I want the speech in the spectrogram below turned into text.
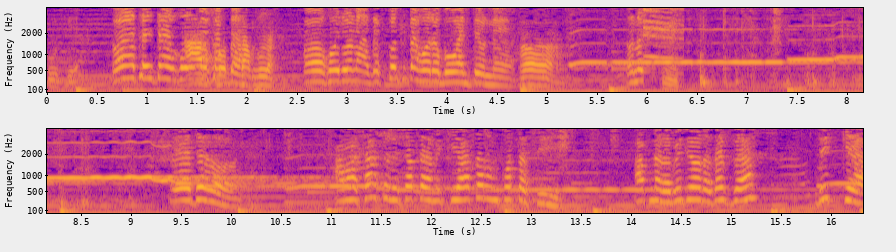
খুদিয়া হয়তো এটা আর করো না দেখছ কিটা করে বউ আনতে নে হ্যাঁ। অনেক এ দেহ আমার শাশুড়ির সাথে আমি কি আচরণ করতেছি? আপনারা ভিডিওটা দেখবে দেখিয়া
